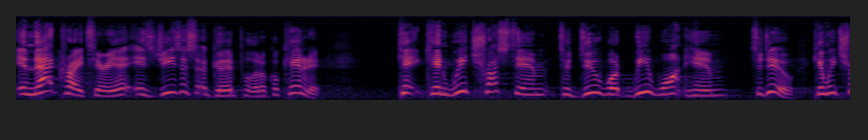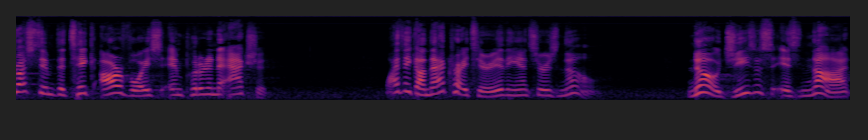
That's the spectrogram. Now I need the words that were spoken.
in that criteria, is Jesus a good political candidate? Can, can we trust him to do what we want him to do? Can we trust him to take our voice and put it into action? Well, I think on that criteria, the answer is no. No, Jesus is not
